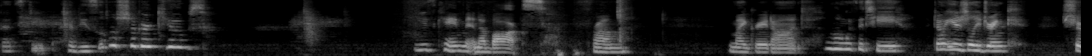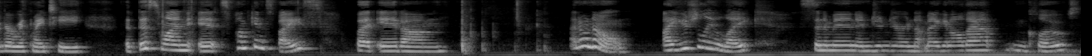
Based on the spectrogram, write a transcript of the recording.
That's deep. I have these little sugar cubes. These came in a box from my great aunt along with the tea. Don't usually drink sugar with my tea, but this one, it's pumpkin spice, but it, um, I don't know. I usually like cinnamon and ginger and nutmeg and all that and cloves,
